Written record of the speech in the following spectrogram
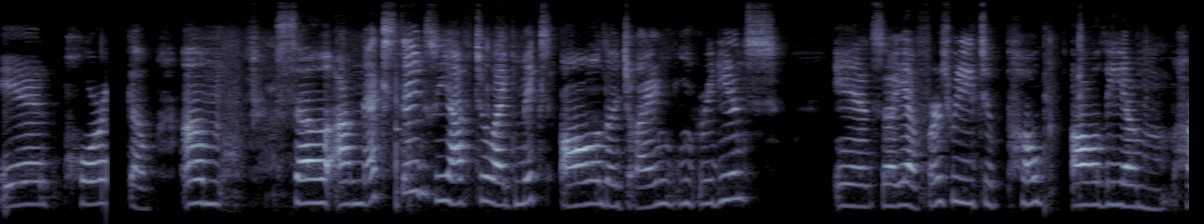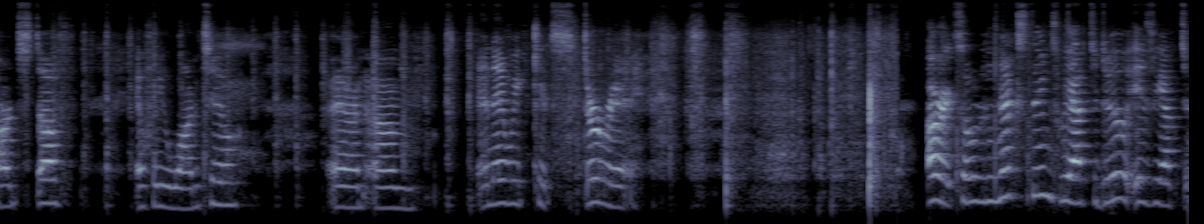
And pour it. Go. Um. So um. Next things we have to like mix all the dry ingredients. And so yeah, first we need to poke all the um hard stuff if we want to. And um and then we can stir it. Alright, so the next things we have to do is we have to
